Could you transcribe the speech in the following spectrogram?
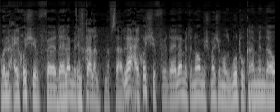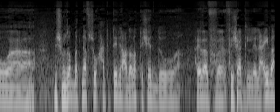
ولا هيخش في دايلامه التالنت نفسها لا هيخش في دايلامه إن هو مش ماشي مظبوط وكلام من ده ومش مظبط نفسه. هتبتدي العضلات تشد وهيبقى في في شكل لعيبة.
